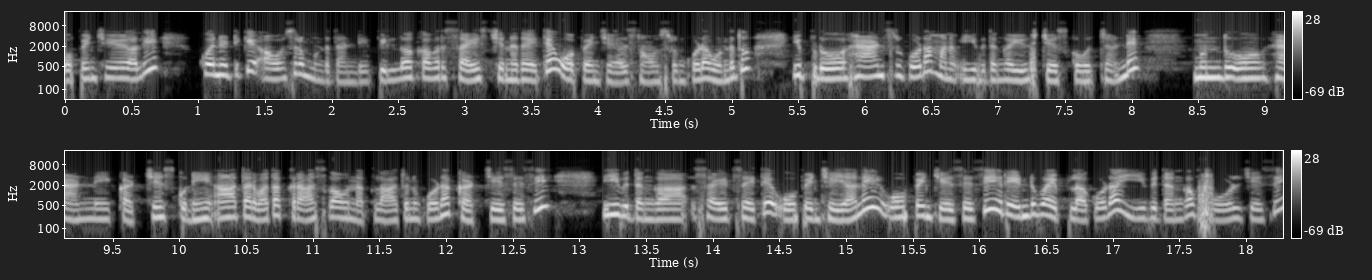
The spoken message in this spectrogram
ఓపెన్ చేయాలి. కొన్నిటికి అవసరం ఉండదండి. పిల్లో కవర్ సైజ్ చిన్నదైతే ఓపెన్ చేయాల్సిన అవసరం కూడా ఉండదు. ఇప్పుడు హ్యాండ్స్ని కూడా మనం ఈ విధంగా యూజ్ చేసుకోవచ్చు అండి ముందు హ్యాండ్ని కట్ చేసుకుని ఆ తర్వాత తర్వాత క్రాస్గా ఉన్న క్లాత్ను కూడా కట్ చేసేసి ఈ విధంగా సైడ్స్ అయితే ఓపెన్ చేయాలి. ఓపెన్ చేసేసి రెండు వైపులా కూడా ఈ విధంగా ఫోల్డ్ చేసి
